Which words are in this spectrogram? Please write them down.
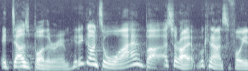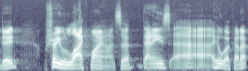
It does bother him. He didn't go into why, but that's all right. We can answer for you, dude. I'm sure you'll like my answer. Danny's, uh, he'll work on it.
